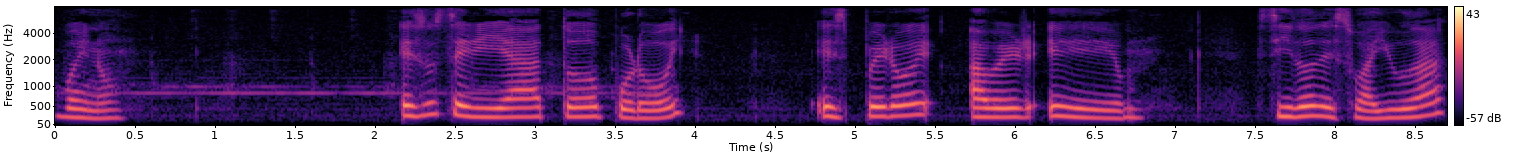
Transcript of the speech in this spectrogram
Bueno, eso sería todo por hoy. Espero haber eh, sido de su ayuda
